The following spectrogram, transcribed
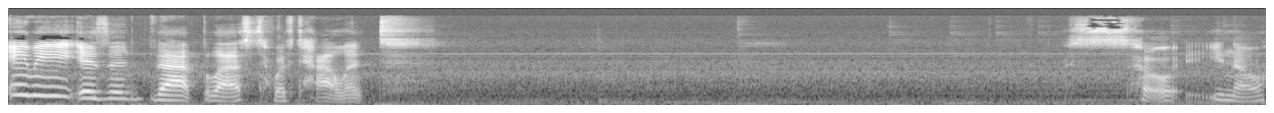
Amiee isn't that blessed with talent. So, you know,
